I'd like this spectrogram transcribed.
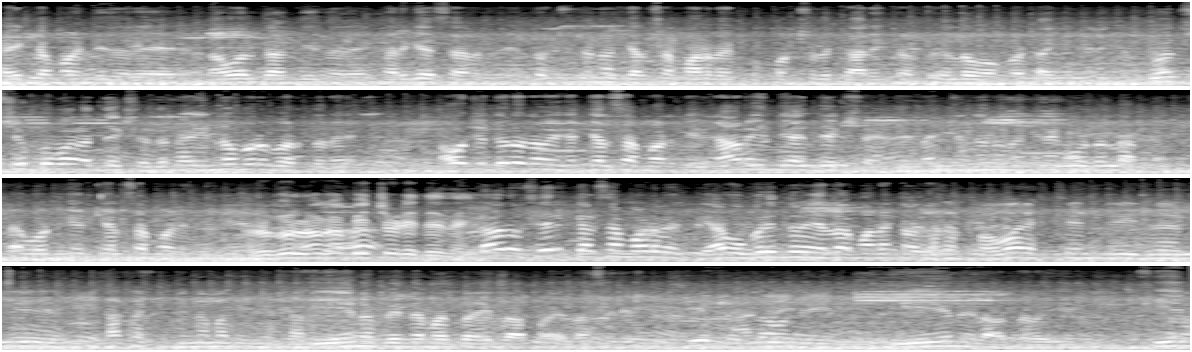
ಹೈಕಮಾಂಡ್ ಇದ್ದಾರೆ ರಾಹುಲ್ ಗಾಂಧಿ ಇದ್ದಾರೆ ಖರ್ಗೆ ಸರ್ ಇದ್ದಾರೆ. ನಾವು ಕೆಲಸ ಮಾಡಬೇಕು ಪಕ್ಷದ ಕಾರ್ಯಕರ್ತರು ಎಲ್ಲ ಒಬ್ಬಟ್ಟಾಗಿ ಇವತ್ತು ಶಿವಕುಮಾರ್ ಅಧ್ಯಕ್ಷ ಇದ್ದಾರೆ ಇನ್ನೊಬ್ಬರು ಬರ್ತಾರೆ. ಅವ್ರ ಜೊತೆಲೂ ನಾವು ಈಗ ಕೆಲಸ ಮಾಡ್ತೀವಿ. ನಾನು ಹಿಂದೆ ಅಧ್ಯಕ್ಷ ಇದ್ದೀನಿ. ನನ್ನ ಜೊತೆ ನಂಜೇಗೌಡರೆಲ್ಲ ನಾವು ಒಟ್ಟಿಗೆ ಕೆಲಸ ಮಾಡಿದ್ದೀವಿ. ರಘುಲೋಗ ಬೀಚ್ ಹೊಡಿತಿದೆ. ಎಲ್ಲರೂ ಸೇರಿ ಕೆಲಸ ಮಾಡಬೇಕು. ಯಾವ ಒಬ್ಬರಿಂದ ಎಲ್ಲ ಮಾಡೋಕ್ಕಾಗಲ್ಲ. ಪವರ್ ಎಕ್ಸ್ಚೇಂಜ್ ಇದರಲ್ಲಿ ಸಾಕಷ್ಟು ಭಿನ್ನಮತ ಏನು ಭಿನ್ನಮತ ಇಲ್ಲಪ್ಪ ಎಲ್ಲ ಸರಿ. ಏನಿಲ್ಲ ಆ ಥರ ಏನು ಎಂ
